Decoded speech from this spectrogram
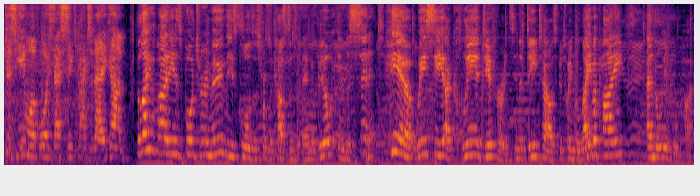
Just hear my voice, that's six packs a day, cunt. The Labour Party has fought to remove these clauses from the Customs Amendment Bill in the Senate. Here, we see a clear difference in the details between the Labour Party and the Liberal Party.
